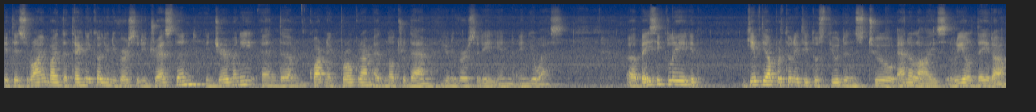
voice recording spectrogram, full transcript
it is run by the Technical University Dresden in Germany and the QuarkNet program at Notre Dame University in, in US. Uh, basically, it gives the opportunity to students to analyze real data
